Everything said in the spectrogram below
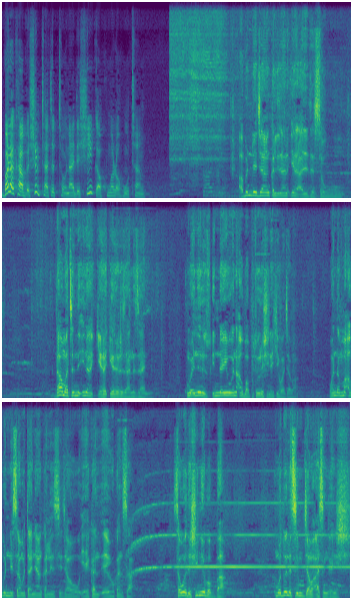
Baraka Bashir ta tattauna da shi ga kuma rahoton. Abin da ya ji hankali na iya adada sau. Dama can ina kere-kere da zane-zane. Kuma in na yi wani abu ba fito da shi nake waje ba. Wannan ma abin da ya sa mutane hankalin su jawo ya yi kansa. Saboda shi ne babba. Kuma dole sai jama'a sun gan shi.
